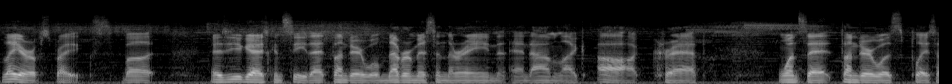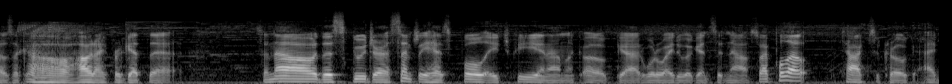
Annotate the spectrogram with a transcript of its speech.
layer of spikes. But, as you guys can see, that Thunder will never miss in the rain, and I'm like, oh crap once that thunder was placed, I was like, oh, how did I forget that? So now this Goodra essentially has full HP, and I'm like, oh god, what do I do against it now? So I pull out Toxicroak, I,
